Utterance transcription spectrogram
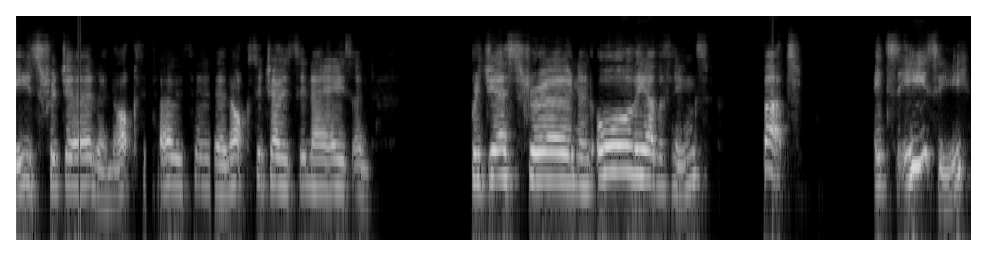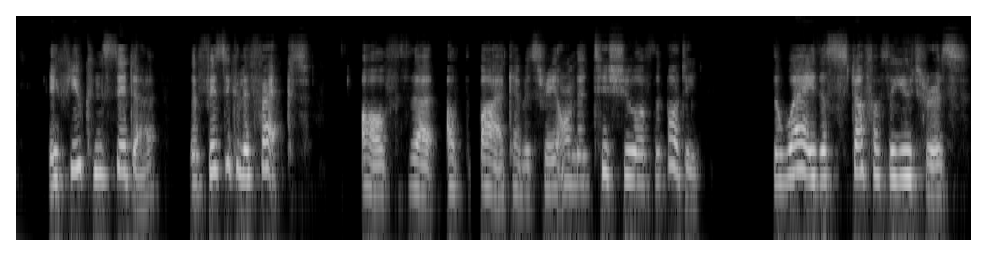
estrogen and oxytocin and oxytocinase and progesterone and all the other things. But it's easy if you consider the physical effect of the of the biochemistry on the tissue of the body, the way the stuff of the uterus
